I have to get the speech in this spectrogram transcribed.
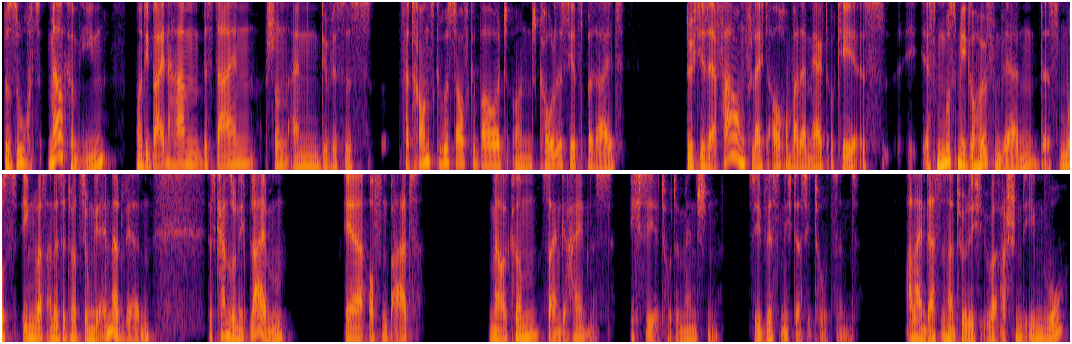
besucht Malcolm ihn und die beiden haben bis dahin schon ein gewisses Vertrauensgerüst aufgebaut und Cole ist jetzt bereit, durch diese Erfahrung vielleicht auch und weil er merkt, okay, es, es muss mir geholfen werden, es muss irgendwas an der Situation geändert werden. Es kann so nicht bleiben. Er offenbart Malcolm sein Geheimnis. Ich sehe tote Menschen. Sie wissen nicht, dass sie tot sind. Allein das ist natürlich überraschend irgendwo.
